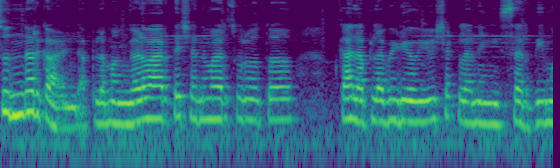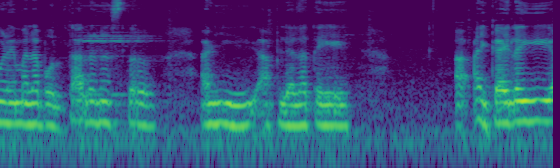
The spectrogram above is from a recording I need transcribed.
सुंदरकांड. आपलं मंगळवार ते शनिवार सुरू होतं. काल आपला व्हिडिओ येऊ शकला नाही. सर्दीमुळे मला बोलता आलं नसतं. आणि आपल्याला ते ऐकायलाही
